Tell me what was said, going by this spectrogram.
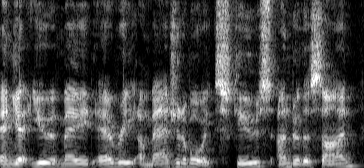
And yet you have made every imaginable excuse under the sun.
